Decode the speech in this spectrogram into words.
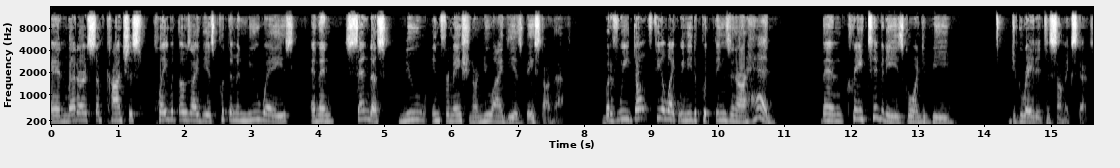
and let our subconscious play with those ideas, put them in new ways, and then send us new information or new ideas based on that. But if we don't feel like we need to put things in our head, then creativity is going to be degraded to some extent.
